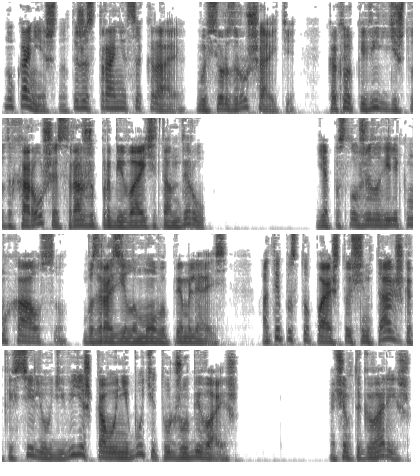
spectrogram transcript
Ну, конечно, ты же страница края, вы все разрушаете. Как только видите что-то хорошее, сразу же пробиваете там дыру. Я послужила великому хаосу, возразила Мо, выпрямляясь. А ты поступаешь точно так же, как и все люди. Видишь кого-нибудь и тут же убиваешь. О чем ты говоришь?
